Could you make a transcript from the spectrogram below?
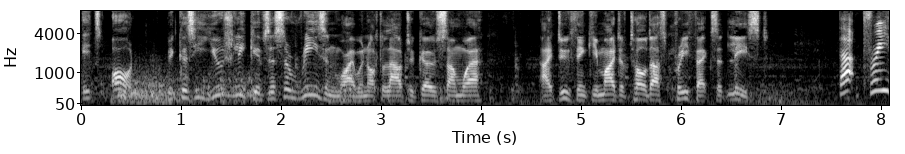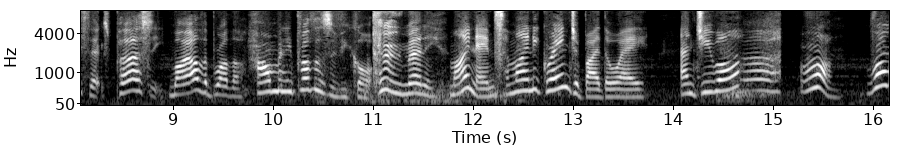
It's odd, because he usually gives us a reason why we're not allowed to go somewhere. I do think he might have told us prefects at least. That prefect's Percy, my other brother. How many brothers have you got? Too many. My name's Hermione Granger, by the way. And you are? Uh, Ron. Ron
